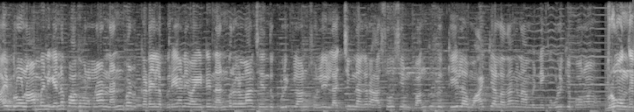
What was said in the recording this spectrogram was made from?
ஹாய் ப்ரோ நாம் இன்னைக்கு என்ன பார்க்க போகிறோம்னா நண்பர் கடையில் பிரியாணி வாங்கிட்டு நண்பர்கள்லாம் சேர்ந்து குளிக்கலாம்னு சொல்லி லட்சுமி நகர் அசோசியன் பங்குக்கு கீழே வாய்க்காலில் தாங்க நாம் இன்னைக்கு குளிக்க போகிறோம் ப்ரோ இந்த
